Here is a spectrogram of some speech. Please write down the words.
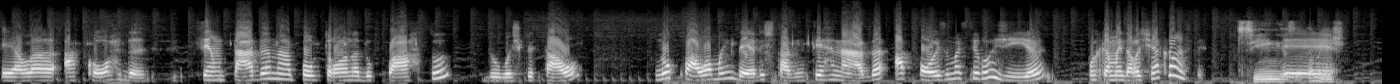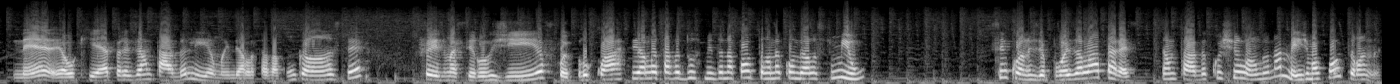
ela acorda sentada na poltrona do quarto do hospital, no qual a mãe dela estava internada após uma cirurgia, porque a mãe dela tinha câncer. Sim, exatamente. É, né, é o que é apresentado ali. A mãe dela estava com câncer, fez uma cirurgia, foi pro quarto e ela estava dormindo na poltrona quando ela sumiu. Cinco anos depois, ela aparece sentada cochilando na mesma poltrona.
